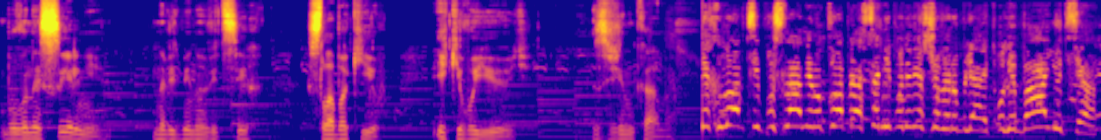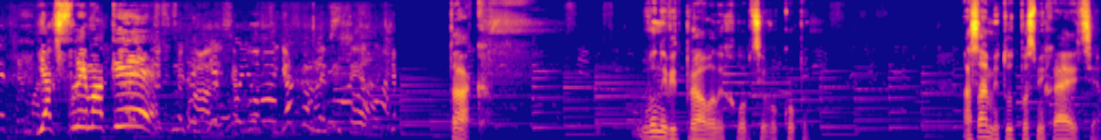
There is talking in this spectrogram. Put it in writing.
бо вони сильні, на відміну від цих слабаків, які воюють з жінками. Хлопці послали в окопи, а самі подивись, що виробляють. Улибаються, як слимаки. Так. Вони відправили хлопців в окопи. А самі тут посміхаються.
